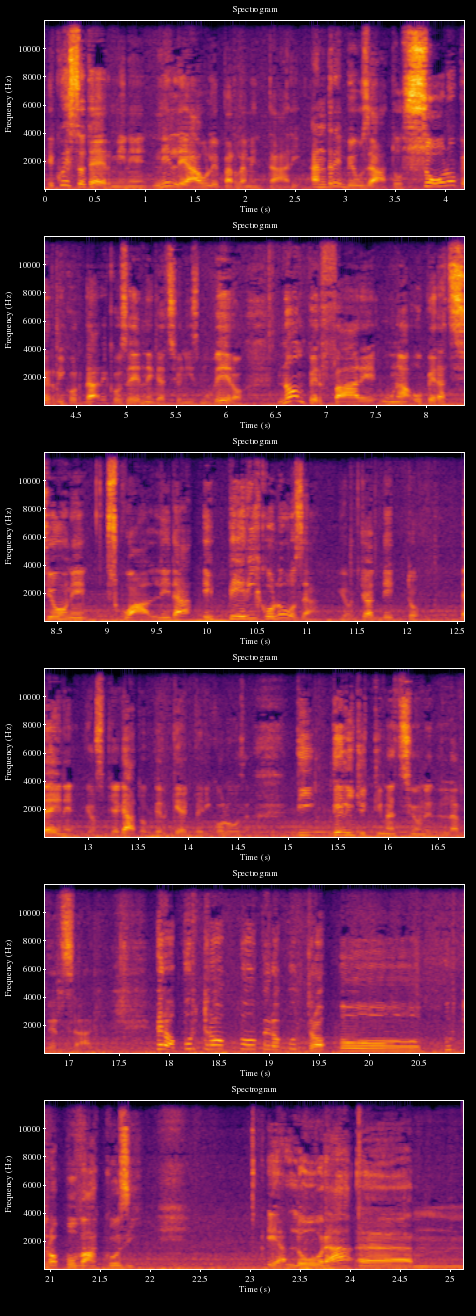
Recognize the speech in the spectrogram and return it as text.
e questo termine nelle aule parlamentari andrebbe usato solo per ricordare cos'è il negazionismo vero, non per fare una operazione squallida e pericolosa, vi ho già detto bene, vi ho spiegato perché è pericolosa, di delegittimazione dell'avversario. Però purtroppo, però purtroppo, purtroppo va così. E allora... Ehm,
